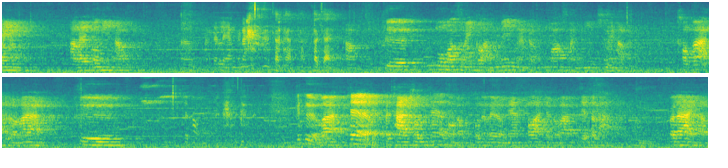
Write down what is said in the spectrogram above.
ลงอะไรพวกนี้ครับเอ่ออาจจะแรงกันนะครับครับครับเข้าใจครับ คือมุมมองสมัยก่อนไม่เหมือนกับมุมมองสมัยนี้ใช่ไหมครับ เขาก็อาจจะแบบว่า คือจะก็คือแบบว่าแค่ประชาชนแค่สองสามคนอะไรแบบเนี้ยเขาอาจจะแบบว่าเสียสละก็ได้ครับ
